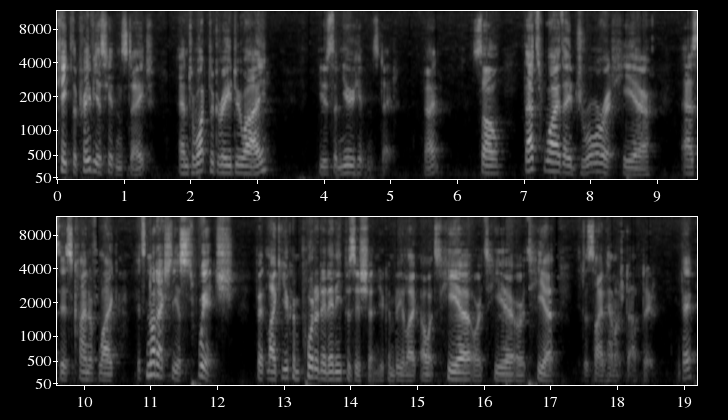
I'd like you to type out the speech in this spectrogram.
keep the previous hidden state, and to what degree do I use the new hidden state, right? So that's why they draw it here as this kind of like, it's not actually a switch, but like you can put it in any position. You can be like, oh, it's here, or it's here, or it's here, to decide how much to update. Okay?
